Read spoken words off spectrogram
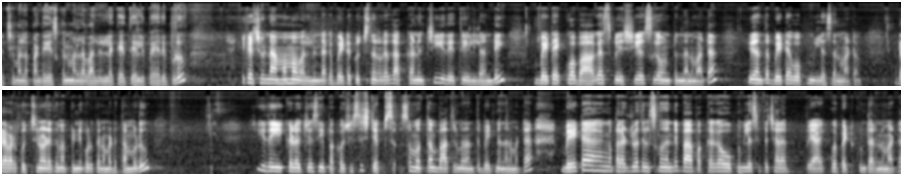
వచ్చి మళ్ళీ పండుగ చేసుకొని మళ్ళీ వాళ్ళ ఇళ్ళకైతే వెళ్ళిపోయారు ఇప్పుడు. ఇక్కడ చూడండి అమ్మమ్మ వాళ్ళు ఇందాక బయట కూర్చున్నారు కదా అక్కడ నుంచి ఇదైతే ఇల్లు అండి బయట ఎక్కువ బాగా స్పేషియస్గా ఉంటుందన్నమాట. ఇదంతా బయట ఓపెన్ ప్లేస్ అనమాట అక్కడ వాడు కూర్చున్నాడైతే మా పిన్ని కొడుకు అనమాట తమ్ముడు. ఇది ఇక్కడ వచ్చేసి ఈ పక్క వచ్చేసి స్టెప్స్ సో మొత్తం బాత్రూమ్ అదంతా పెట్టినదనమాట బయట ఇంకా పల్లెటూరులో తెలుసుకుందంటే బాగా పక్కగా ఓపెన్ ప్లేస్ అయితే చాలా ఎక్కువ పెట్టుకుంటారనమాట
